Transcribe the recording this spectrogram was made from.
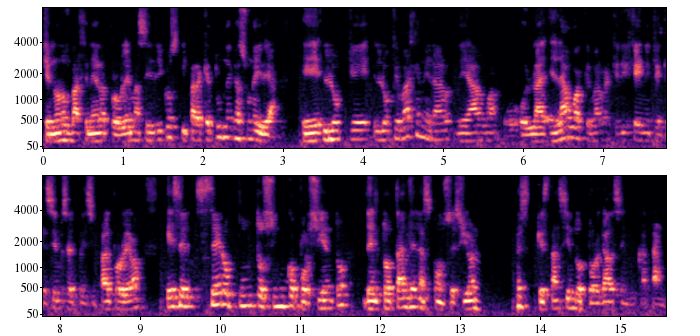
que no nos va a generar problemas hídricos y para que tú tengas una idea, eh, lo, que, lo que va a generar de agua o, el agua que va a requerir Heineken, que siempre es el principal problema, es el 0.5% del total de las concesiones que están siendo otorgadas en Yucatán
